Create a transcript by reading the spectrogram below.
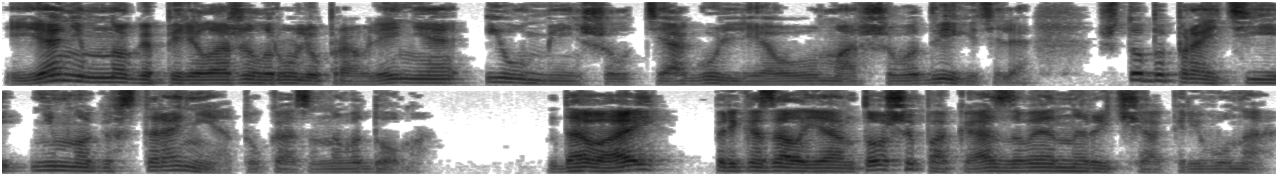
Я немного переложил руль управления и уменьшил тягу левого маршевого двигателя, чтобы пройти немного в стороне от указанного дома. «Давай», — приказал я Антоше, показывая на рычаг ревуна.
